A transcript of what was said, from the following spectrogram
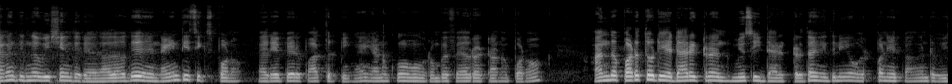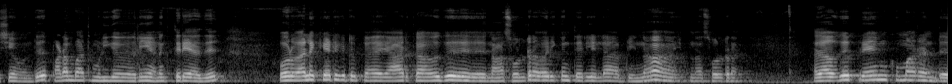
எனக்கு இந்த விஷயம் தெரியாது. அதாவது நைன்டி சிக்ஸ் படம். நிறைய பேர் பார்த்துருப்பீங்க. எனக்கும் ரொம்ப ஃபேவரட்டான படம். அந்த படத்துடைய டேரக்டர் அண்ட் மியூசிக் டைரக்டர் தான் இதுலேயும் ஒர்க் பண்ணியிருக்காங்கன்ற விஷயம் வந்து படம் பார்த்து முடிக்கிற வரையும் எனக்கு தெரியாது. ஒரு வேளை கேட்டுக்கிட்டு இருக்க யாருக்காவது நான் சொல்கிற வரைக்கும் தெரியல அப்படின்னா இப்போ நான் சொல்கிறேன் அதாவது பிரேம்குமார் அண்டு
